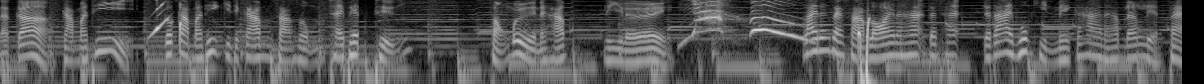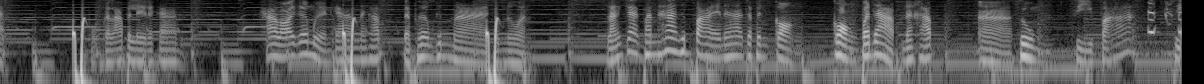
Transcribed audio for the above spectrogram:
แล้วก็กลับมาที่ก็กลับมาที่กิจกรรมสะสมใช้เพชรถึง 20,000นะครับ นี่เลยไล่ตั้งแต่ 300 นะฮะ จะใช้จะได้พวกหินเมกานะครับ แล้วเหรียญแฟดผมก็รับไปเลยละกัน 500 ก็เหมือนกันนะครับ แต่เพิ่มขึ้นมาจำนวน หลังจากพันห้าขึ้นไปนะฮะ จะเป็นกล่องกล่องประดับนะครับ อ่า สุ่ม สีฟ้า สี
